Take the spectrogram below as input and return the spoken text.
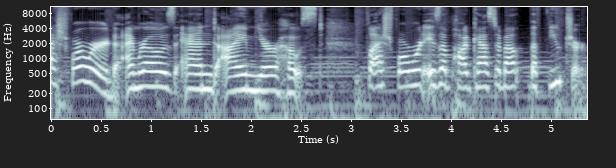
Flash Forward. I'm Rose, and I'm your host. Flash Forward is a podcast about the future.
